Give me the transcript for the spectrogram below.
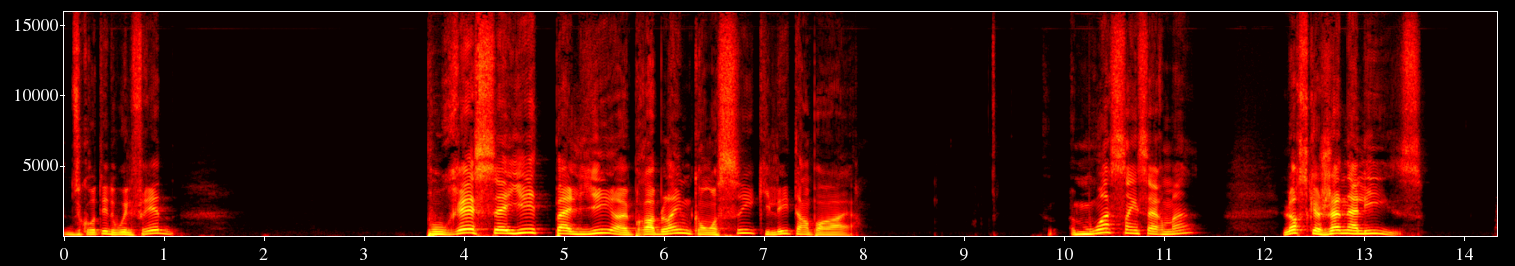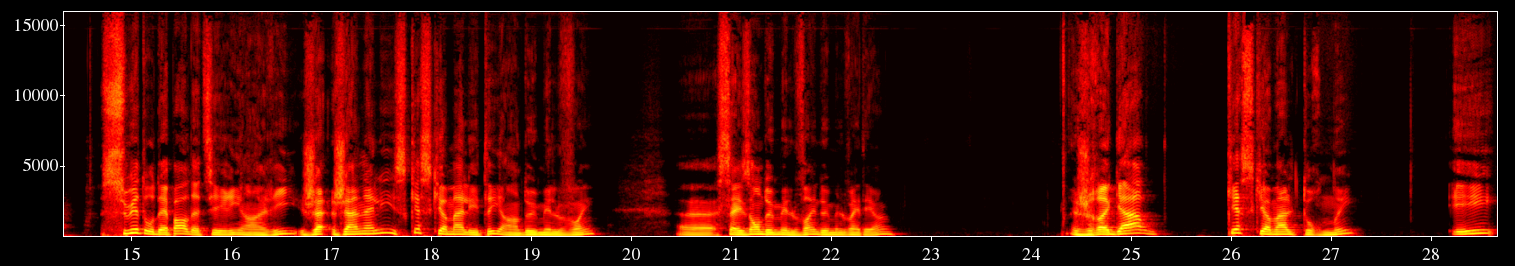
du côté de Wilfrid pour essayer de pallier un problème qu'on sait qu'il est temporaire? Moi, sincèrement, lorsque j'analyse, suite au départ de Thierry Henry, j'analyse qu'est-ce qui a mal été en 2020, euh, saison 2020-2021. Je regarde qu'est-ce qui a mal tourné? Et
